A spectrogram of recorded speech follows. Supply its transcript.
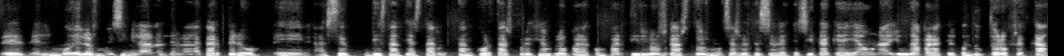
el modelo es muy similar al de BlaBlaCar, pero eh, a ser distancias tan, tan, cortas, por ejemplo, para compartir los gastos, muchas veces se necesita que haya una ayuda para que el conductor ofrezca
